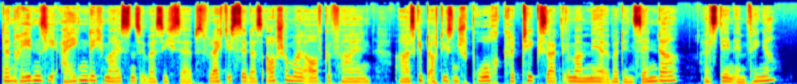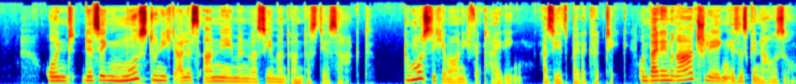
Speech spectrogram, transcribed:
dann reden sie eigentlich meistens über sich selbst. Vielleicht ist dir das auch schon mal aufgefallen. Ah, es gibt auch diesen Spruch, Kritik sagt immer mehr über den Sender als den Empfänger. Und deswegen musst du nicht alles annehmen, was jemand anders dir sagt. Du musst dich aber auch nicht verteidigen, also jetzt bei der Kritik. Und bei den Ratschlägen ist es genauso.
